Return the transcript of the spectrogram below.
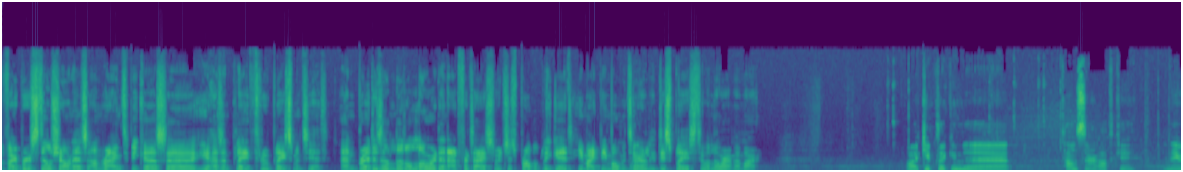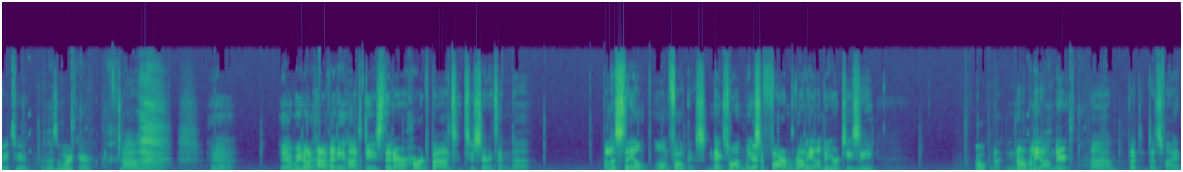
Viper is still shown as unranked because uh, he hasn't played through placements yet. And Brett is a little lower than advertised, which is probably good. He might be momentarily displaced to a lower MMR. Oh, I keep clicking the town center hotkey in AoE2. It doesn't work here. Ah, yeah. Yeah, we don't have any hotkeys that are hardbound to certain. Uh... But let's stay on, on focus. Next one makes Yeah. a farm, rally under your TC. Oh. N- normally under, um, but that's fine.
